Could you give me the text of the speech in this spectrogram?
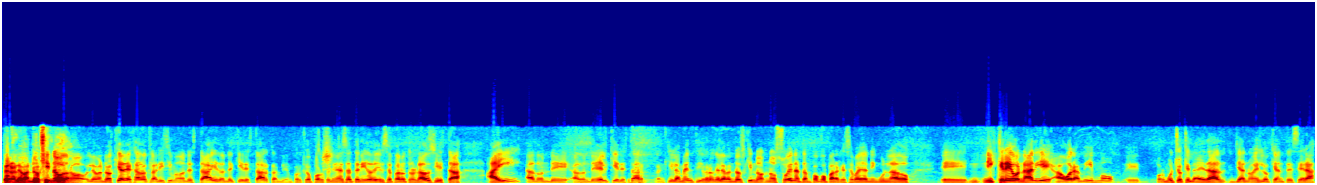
Pero Por Lewandowski juventud, no, no, Lewandowski ha dejado clarísimo dónde está y dónde quiere estar también, porque oportunidades ha tenido de irse para otros lados y está ahí a donde, a donde él quiere estar, tranquilamente. Yo creo que Lewandowski no, no suena tampoco para que se vaya a ningún lado, eh, ni creo nadie ahora mismo, eh, por mucho que la edad ya no es lo que antes era,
